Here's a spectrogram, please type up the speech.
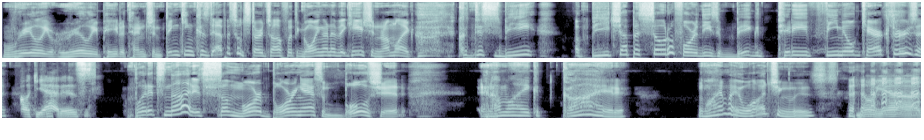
really, really paid attention, thinking because the episode starts off with going on a vacation, and I'm like, "Could this be?" A beach episode for these big titty female characters? Fuck yeah, it is. but it's not. It's some more boring ass bullshit. And I'm like, God, why am I watching this? No, yeah.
